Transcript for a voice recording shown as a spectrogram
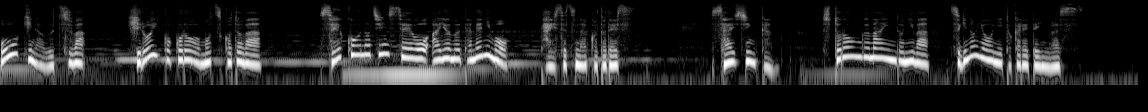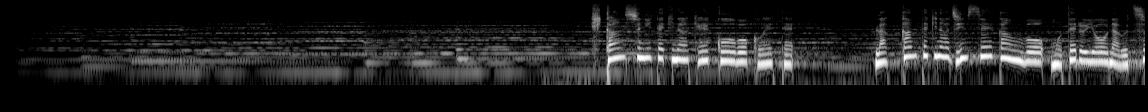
大きな器広い心を持つことは成功の人生を歩むためにも大切なことです。最新刊ストロングマインドには次のように説かれています。悲観主義的な傾向を超えて楽観的な人生観を持てるような器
